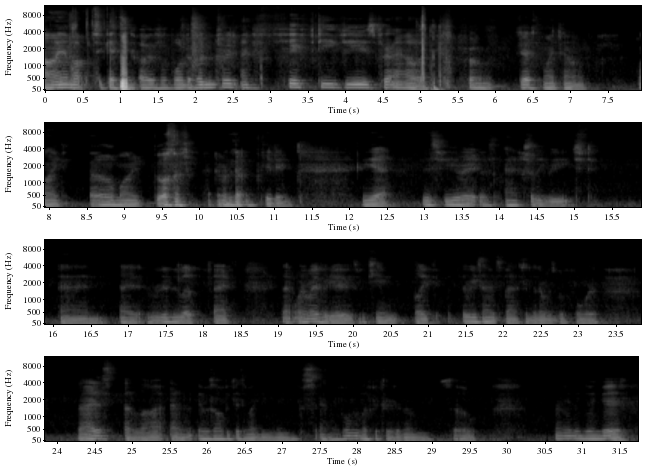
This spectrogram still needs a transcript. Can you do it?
I am up to getting over 150 views per hour from just my channel. Like, oh my god, I'm not kidding. Yeah, this view rate was actually reached, and I really love the fact that one of my videos became like three times faster than it was before. That is a lot, and it was all because of my new links, and I've only left a third of them, doing good.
